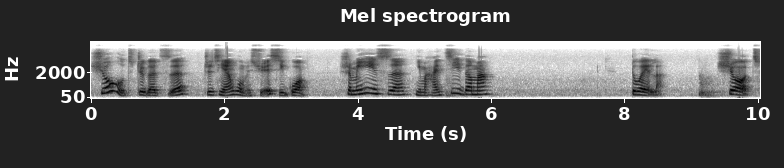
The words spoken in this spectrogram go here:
short 这个词之前我们学习过，什么意思？你们还记得吗？对了，short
